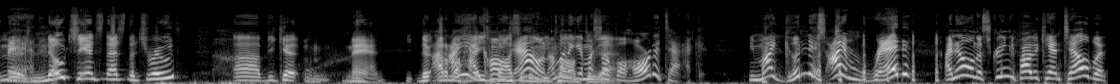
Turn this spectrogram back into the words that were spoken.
There's no chance that's the truth. Uh, because, man, there, I don't know I need how to you calm possibly down. I'm gonna give myself that. a heart attack. I mean, my goodness, I am red. I know on the screen you probably can't tell, but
